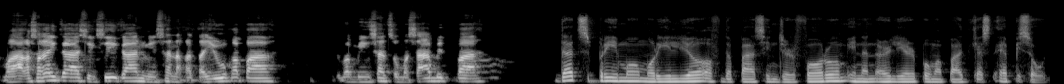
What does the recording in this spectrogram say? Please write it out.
makakasakay ka, siksikan, minsan nakatayo ka pa, diba? minsan sumasabit pa. That's Primo Morillo of the Passenger Forum in an earlier Puma podcast episode.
